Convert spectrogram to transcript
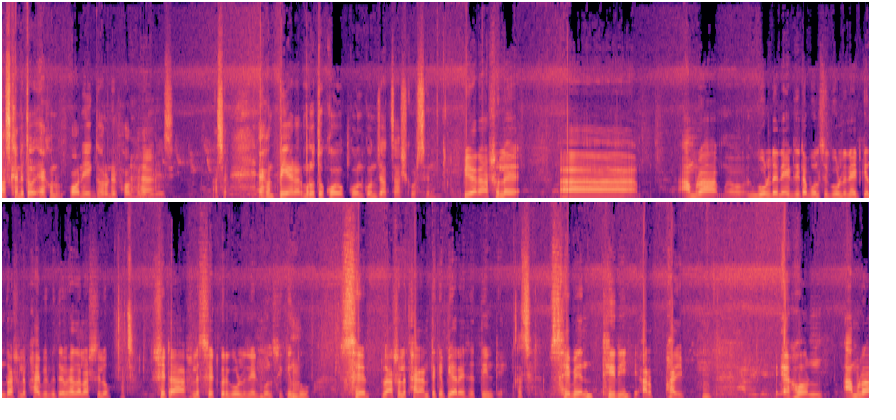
মাঝখানে তো এখন অনেক ধরনের ফল ফল হ্যাঁ। বেরিয়েছে আচ্ছা এখন পেয়ারার মূলত কোন কোন জাত চাষ করছেন? পেয়ারা আসলে আমরা গোল্ডেন এইট যেটা বলছি গোল্ডেন এইট কিন্তু আসলে ফাইভের ভিতরে ভেজাল আসছিল। আচ্ছা। সেটা আসলে সেট করে গোল্ডেন এইট বলছি কিন্তু সেট আসলে থাইল্যান্ড থেকে পেয়ারা এসে তিনটে। আচ্ছা। সেভেন থ্রি আর ফাইভ এখন আমরা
